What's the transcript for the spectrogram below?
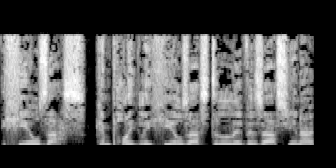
heals us, completely heals us, delivers us. You know,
